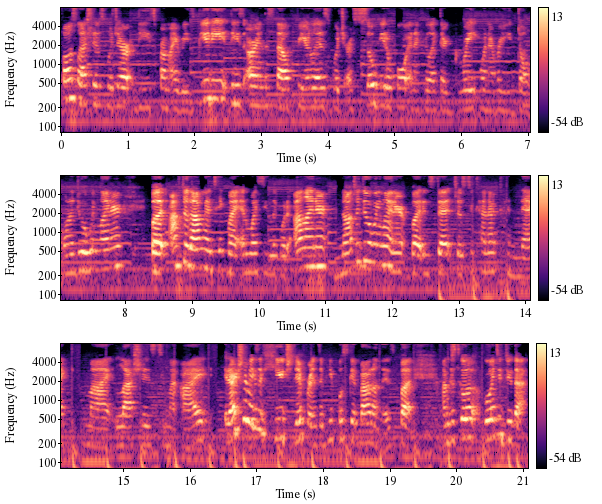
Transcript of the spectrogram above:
false lashes which are these from Iris Beauty. These are in the style Fearless which are so beautiful and I feel like they're great whenever you don't want to do a wing liner. But after that, I'm going to take my NYC Liquid Eyeliner, not to do a wing liner, but instead just to kind of connect my lashes to my eye. It actually makes a huge difference and people skip out on this, but I'm just go going to do that.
